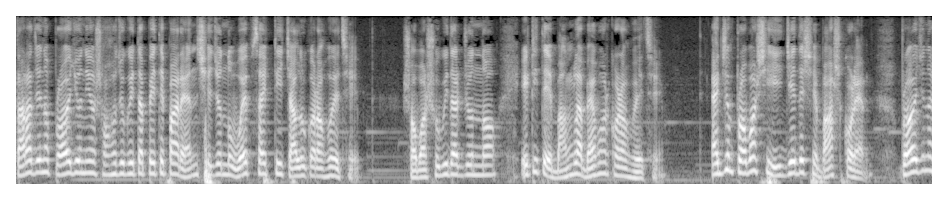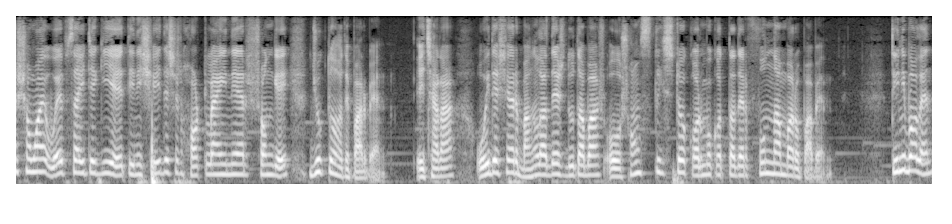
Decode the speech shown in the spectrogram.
তারা যেন প্রয়োজনীয় সহযোগিতা পেতে পারেন, সেজন্য ওয়েবসাইটটি চালু করা হয়েছে। সবার সুবিধার জন্য এটিতে বাংলা ব্যবহার করা হয়েছে। একজন প্রবাসী যে দেশে বাস করেন, প্রয়োজনের সময় ওয়েবসাইটে গিয়ে তিনি সেই দেশের হটলাইনের সঙ্গে যুক্ত হতে পারবেন। এছাড়া ওই দেশের বাংলাদেশ দূতাবাস ও সংশ্লিষ্ট কর্মকর্তাদের ফোন নাম্বারও পাবেন। তিনি বলেন,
